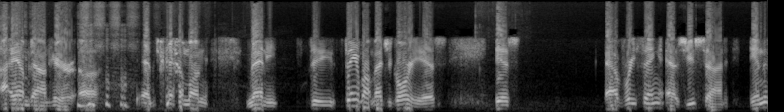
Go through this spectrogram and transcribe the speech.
I am down here, uh, and among many. The thing about Medjugorje is, is everything, as you said, in the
